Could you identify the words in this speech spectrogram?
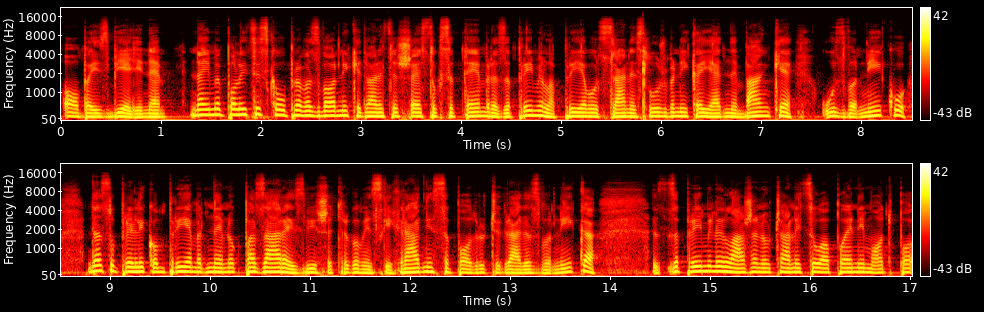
oba iz Bijeljine. Naime, policijska uprava Zvornik je 26. septembra zaprimila prijavu od strane službenika jedne banke u Zvorniku da su prilikom prijema dnevnog pazara iz više trgovinskih radnji sa područja grada Zvornika zaprimili lažne novčanice u apoenima od po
